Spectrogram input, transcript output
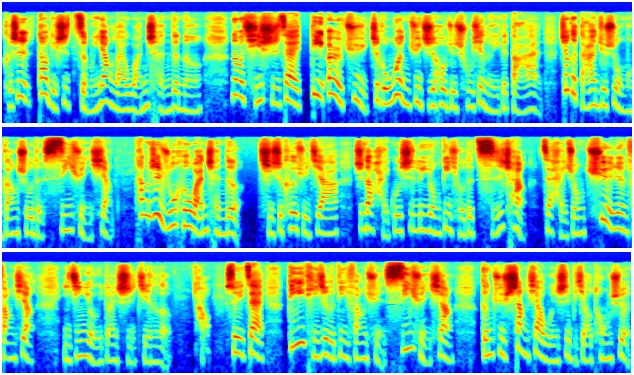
可是到底是怎么样来完成的呢？那么，其实，在第二句这个问句之后，就出现了一个答案。这个答案就是我们刚刚说的 C 选项。他们是如何完成的？其实科学家知道海龟是利用地球的磁场在海中确认方向，已经有一段时间了。好，所以在第一题这个地方选 C 选项，根据上下文是比较通顺。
